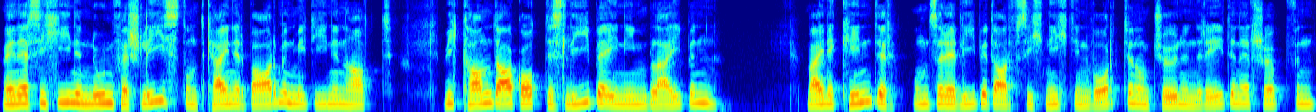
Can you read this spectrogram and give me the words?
Wenn er sich ihnen nun verschließt und kein Erbarmen mit ihnen hat, wie kann da Gottes Liebe in ihm bleiben? Meine Kinder, unsere Liebe darf sich nicht in Worten und schönen Reden erschöpfen,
